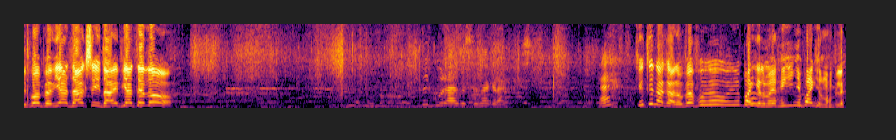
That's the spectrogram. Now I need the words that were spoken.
Λοιπόν παιδιά εντάξει τα έπιατε εδώ. Δεν κουράζεσαι να γράφεις. Ε, Και τι να κάνω αφού είναι επάγγελμα, έχει γίνει επάγγελμα πλέον.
